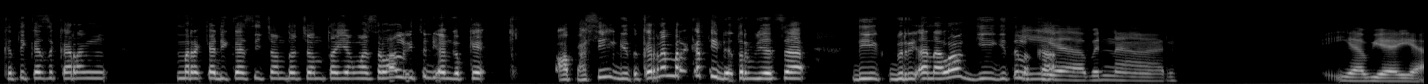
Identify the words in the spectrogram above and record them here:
ketika sekarang mereka dikasih contoh-contoh yang masa lalu itu dianggap kayak apa sih gitu karena mereka tidak terbiasa diberi analogi gitu loh kak iya benar Iya, iya, iya.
